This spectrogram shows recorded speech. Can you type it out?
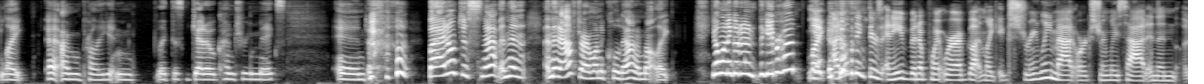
like, I- I'm probably getting like this ghetto country mix. And, but I don't just snap. And then, and then after I want to cool down, I'm not like, y'all want to go to the neighborhood? Like Like, I don't think there's any been a point where I've gotten like extremely mad or extremely sad, and then uh,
